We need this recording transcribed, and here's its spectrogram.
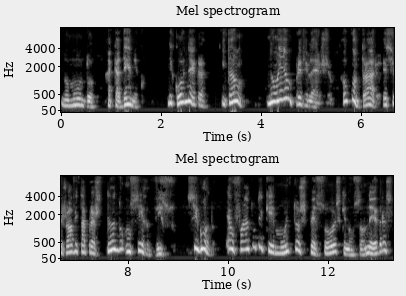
no mundo acadêmico, de cor negra. Então, não é um privilégio. Ao contrário, esse jovem está prestando um serviço. Segundo, é o fato de que muitas pessoas que não são negras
